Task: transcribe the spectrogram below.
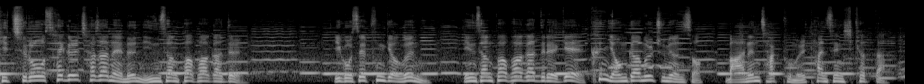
빛으로 색을 찾아내는 인상파 화가들. 이곳의 풍경은 인상파 화가들에게 큰 영감을 주면서 많은 작품을 탄생시켰다.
